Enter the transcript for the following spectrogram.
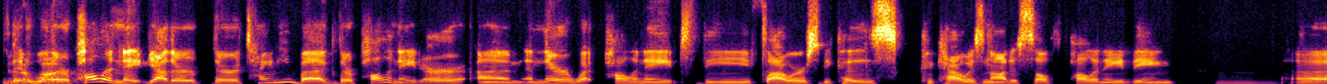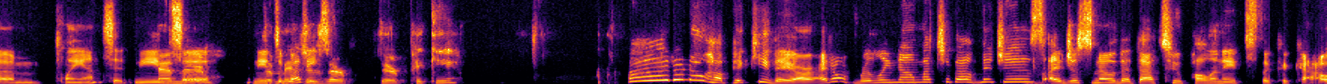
well, they're a pollinate. Yeah, they're they're a tiny bug. They're a pollinator, um, and they're what pollinate the flowers because cacao is not a self pollinating mm. um, plant. It needs a needs the a buddy. Are they're picky? I don't know how picky they are. I don't really know much about midges. I just know that that's who pollinates the cacao.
